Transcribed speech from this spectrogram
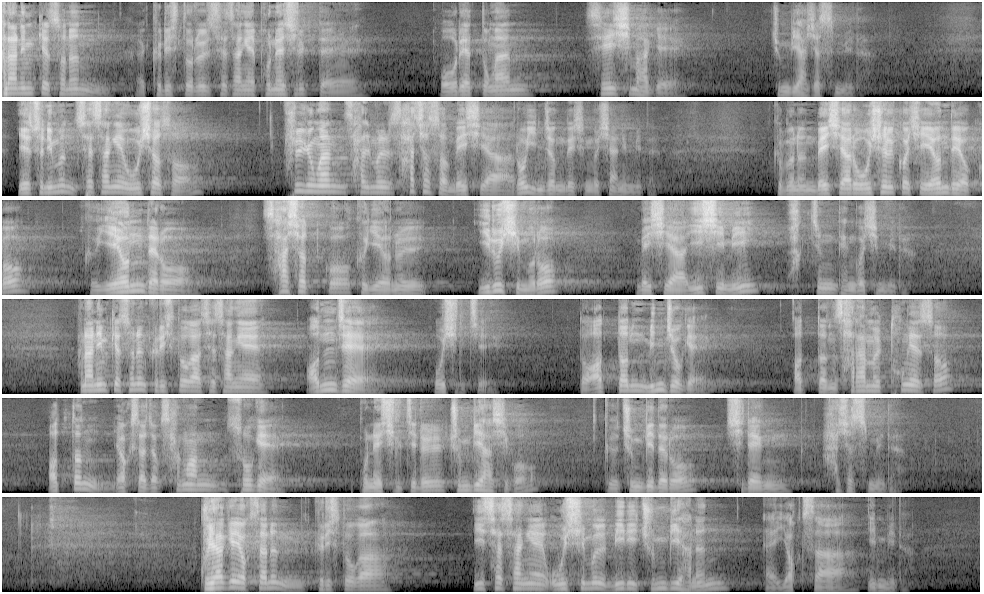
하나님께서는 그리스도를 세상에 보내실 때 오랫동안 세심하게 준비하셨습니다. 예수님은 세상에 오셔서 훌륭한 삶을 사셔서 메시아로 인정되신 것이 아닙니다. 그분은 메시아로 오실 것이 예언되었고 그 예언대로 사셨고 그 예언을 이루심으로 메시아 이심이 확증된 것입니다. 하나님께서는 그리스도가 세상에 언제 오실지 또 어떤 민족에 어떤 사람을 통해서 어떤 역사적 상황 속에 보내실지를 준비하시고 그 준비대로 실행하셨습니다. 구약의 역사는 그리스도가 이 세상에 오심을 미리 준비하는 역사입니다.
